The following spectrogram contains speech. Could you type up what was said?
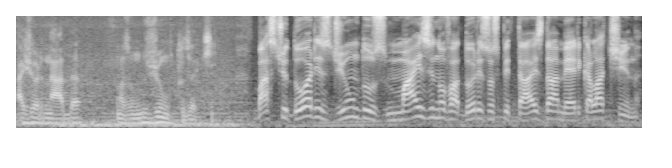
a jornada, nós vamos juntos aqui. Bastidores de um dos mais inovadores hospitais da América Latina.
